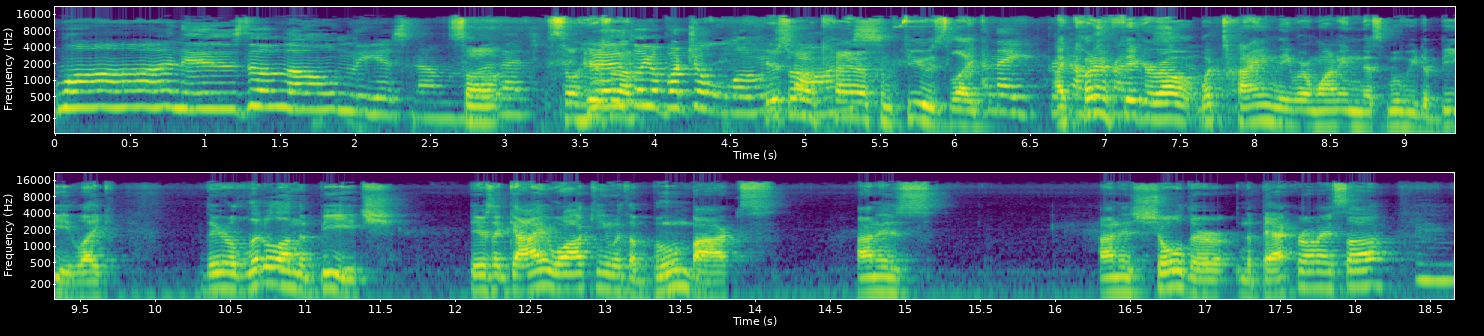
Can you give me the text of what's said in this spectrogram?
one is the loneliest number So- that so here's what like a bunch of lone Here's where songs I'm kind of confused. Like, And I couldn't figure out what time they were wanting this movie to be. Like, they were little on the beach. There's a guy walking with a boombox on his on his shoulder in the background. I saw, Mm-hmm.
